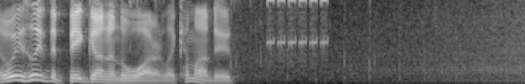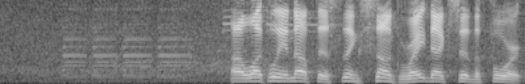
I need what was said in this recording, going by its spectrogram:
I always leave the big gun in the water. Like, come on, dude. Uh, luckily enough, this thing sunk right next to the fort.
